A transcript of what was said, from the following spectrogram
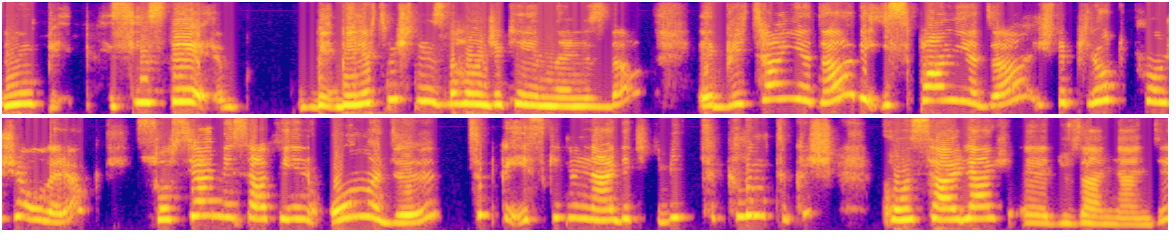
Hmm, siz de belirtmiştiniz daha önceki yayınlarınızda. E, Britanya'da ve İspanya'da işte pilot proje olarak sosyal mesafenin olmadığı tıpkı eski günlerdeki gibi tıklım tıkış konserler e, düzenlendi.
